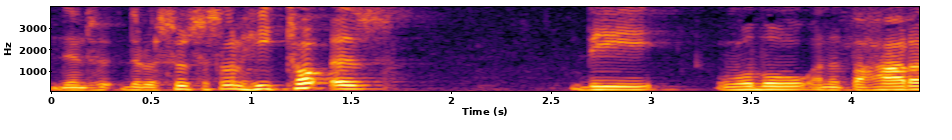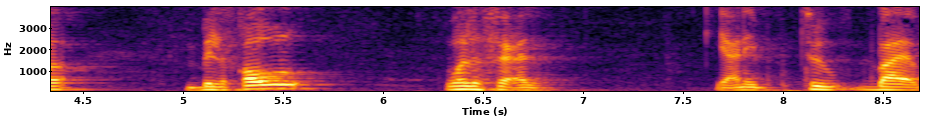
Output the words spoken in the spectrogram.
the, the Rasul ﷺ, he taught us the wudu and the tahara بالقول والفعل يعني through by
